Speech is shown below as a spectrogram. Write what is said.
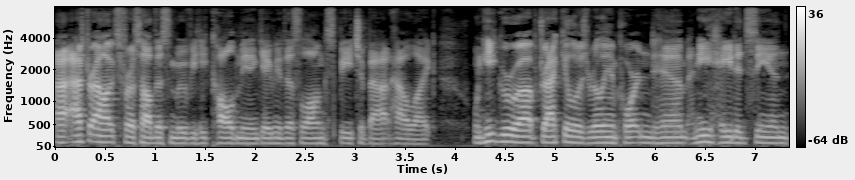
after Alex first saw this movie, he called me and gave me this long speech about how like when he grew up, Dracula was really important to him, and he hated seeing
